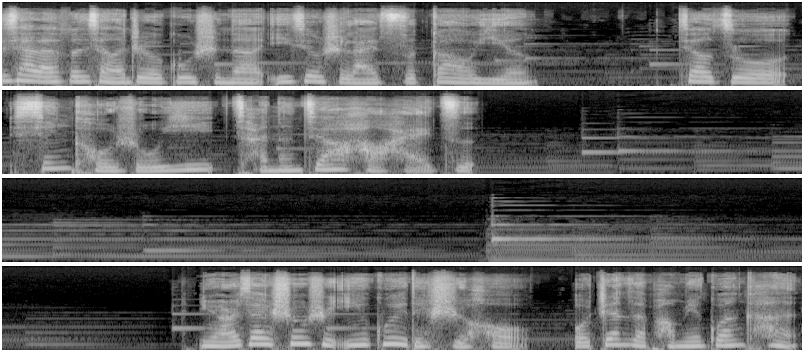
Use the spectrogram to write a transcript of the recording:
接下来分享的这个故事呢，依旧是来自告莹，叫做“心口如一才能教好孩子”。女儿在收拾衣柜的时候，我站在旁边观看。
